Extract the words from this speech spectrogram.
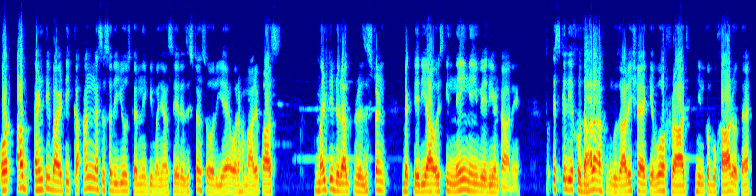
और अब एंटीबायोटिक का अननेसेसरी यूज़ करने की वजह से रेजिस्टेंस हो रही है और हमारे पास मल्टी ड्रग रेजिस्टेंट बैक्टीरिया और इसकी नई नई वेरिएंट आ रहे हैं। तो इसके लिए खुदारा गुजारिश है कि वो अफराद जिनको बुखार होता है,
